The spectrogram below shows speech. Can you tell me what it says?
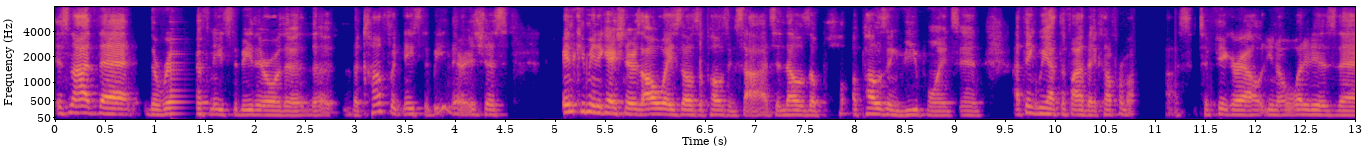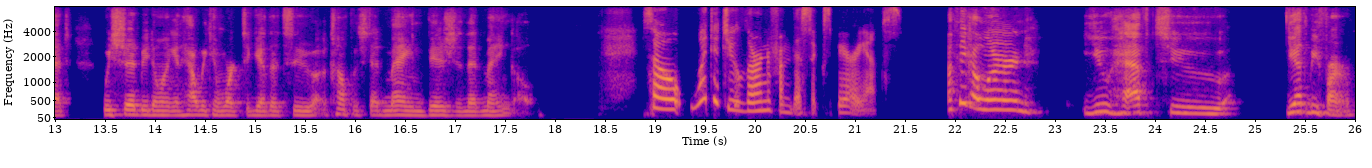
it's not that the rift needs to be there or the the the conflict needs to be there it's just in communication there's always those opposing sides and those op- opposing viewpoints and i think we have to find that compromise to figure out you know what it is that we should be doing and how we can work together to accomplish that main vision that main goal so what did you learn from this experience i think i learned you have to you have to be firm.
